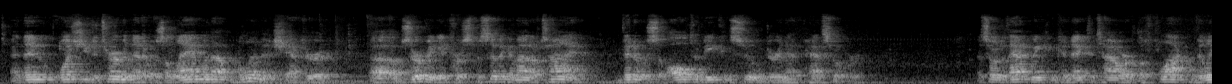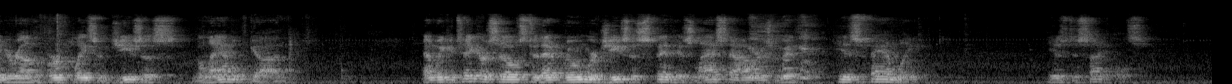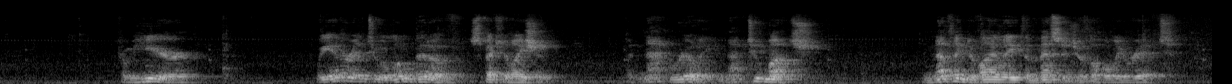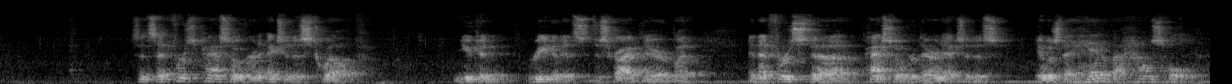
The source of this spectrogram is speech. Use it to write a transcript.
And then once you determined that it was a lamb without blemish, after uh, observing it for a specific amount of time, then it was all to be consumed during that Passover. And so to that we can connect the tower of the flock milling around the birthplace of Jesus, the Lamb of God. And we can take ourselves to that room where Jesus spent his last hours with his family, his disciples. from here, we enter into a little bit of speculation, but not really, not too much. Nothing to violate the message of the Holy Writ. Since that first Passover in Exodus 12, you can read it, it's described there, but in that first uh, Passover there in Exodus, it was the head of a household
